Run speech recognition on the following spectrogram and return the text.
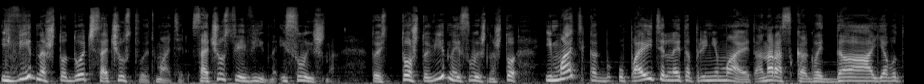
И видно, что дочь сочувствует матери. Сочувствие видно и слышно. То есть то, что видно и слышно, что и мать как бы упоительно это принимает. Она рассказывает, да, я вот,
